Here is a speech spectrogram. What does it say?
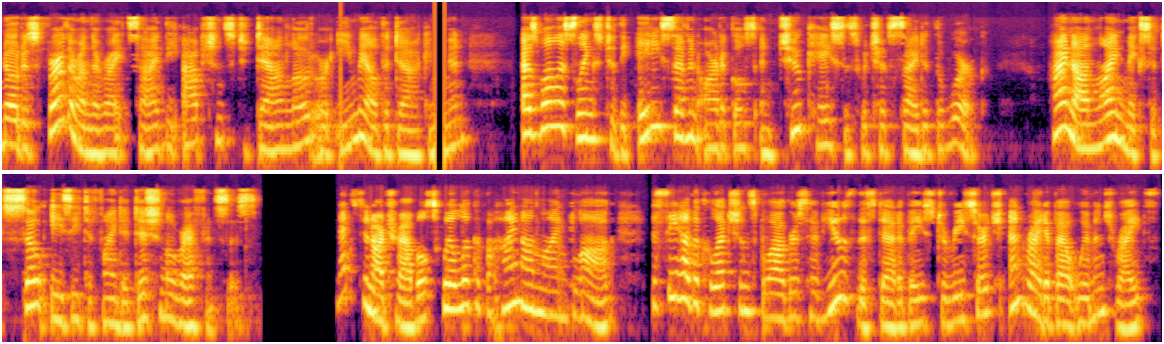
Notice further on the right side the options to download or email the document, as well as links to the 87 articles and two cases which have cited the work. Hein Online makes it so easy to find additional references. Next in our travels, we'll look at the Hein Online blog to see how the collection's bloggers have used this database to research and write about women's rights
